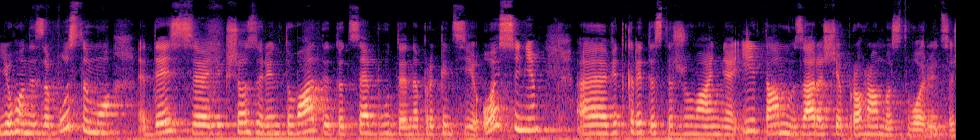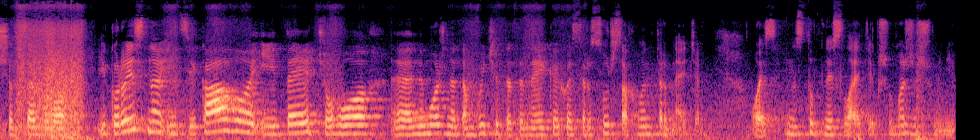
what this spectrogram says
його не запустимо. Десь, якщо зорієнтувати, то це буде наприкінці осені відкрите стажування, і там зараз ще програма створюється, щоб це було і корисно, і цікаво, і те, чого е, не можна там вичитати на якихось ресурсах в інтернеті. Ось наступний слайд, якщо можеш мені.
